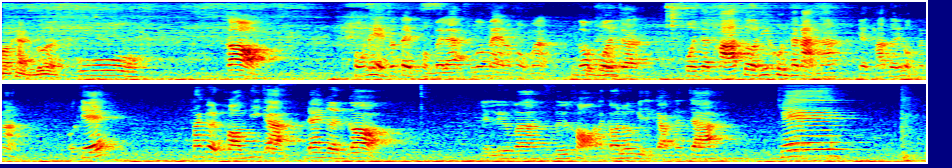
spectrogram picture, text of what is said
ม่มีคนมาแข่งด้วย โอ้ ก็ ผมได้เห็น step ผมไปแล้วซูเปอร์แมนของผมอะ ก็ควรจะควรจะท้าตัวที่คุณถนัดนะ อย่าท้าตัวที่ผมถนัด โอเค ถ้าเกิดพร้อมที่จะได้เงินก็ อย่าลืมมาซื้อของแล้วก็ร่วมกิจกรรมนะจ๊ะ โอเคไป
